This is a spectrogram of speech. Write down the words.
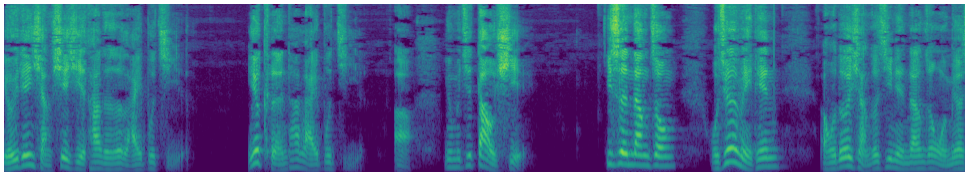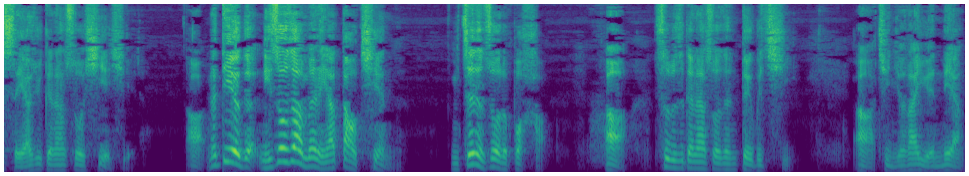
有一天想谢谢他的时候来不及了，也有可能他来不及了啊。有没去道谢？一生当中，我觉得每天。啊，我都会想说，今年当中我们有谁要去跟他说谢谢的啊？那第二个，你周遭有没有人要道歉的？你真的做得不好啊，是不是跟他说声对不起啊？请求他原谅，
